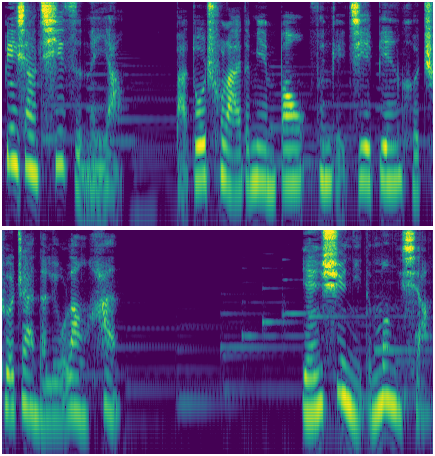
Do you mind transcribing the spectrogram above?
并像妻子那样，把多出来的面包分给街边和车站的流浪汉。延续你的梦想，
